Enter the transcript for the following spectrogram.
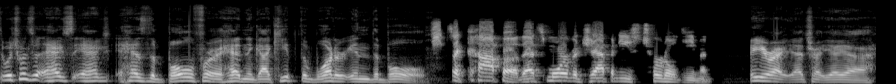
Which one's it has, it has- has the bowl for a head, and the guy keep the water in the bowl? It's a kappa. That's more of a Japanese turtle demon. You're right. That's right. Yeah, yeah.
